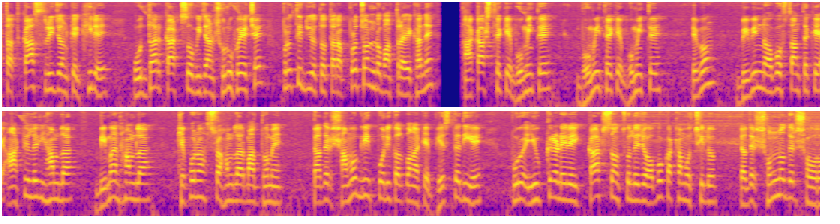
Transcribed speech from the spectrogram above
অর্থাৎ কাস রিজনকে ঘিরে উদ্ধার কাজ অভিযান শুরু হয়েছে। প্রতিনিয়ত তারা প্রচণ্ড মাত্রা এখানে, আকাশ থেকে ভূমিতে, ভূমি থেকে ভূমিতে এবং বিভিন্ন অবস্থান থেকে আর্টিলারি হামলা, বিমান হামলা, ক্ষেপণাস্ত্র হামলার মাধ্যমে তাদের সামগ্রিক পরিকল্পনাকে ভেস্তে দিয়ে পুরো ইউক্রেনের এই কার্স অঞ্চলে যে অবকাঠামো ছিল, তাদের সৈন্যদের সহ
